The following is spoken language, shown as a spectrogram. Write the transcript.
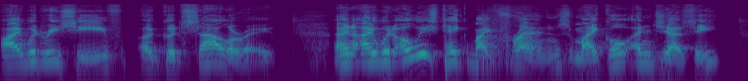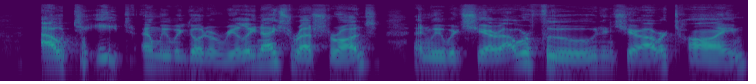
I would receive a good salary and I would always take my friends, Michael and Jesse, out to eat. And we would go to really nice restaurants and we would share our food and share our time.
